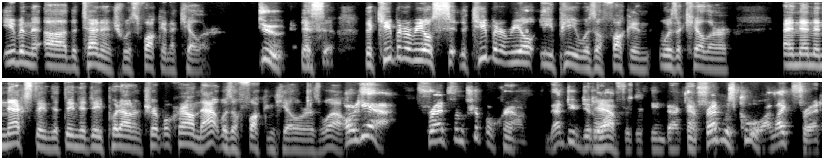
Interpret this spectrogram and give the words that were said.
even the uh the 10 inch was fucking a killer dude. This, the keeping it real, the keeping it real EP was a fucking was a killer, and then the next thing, the thing that they put out on Triple Crown, that was a fucking killer as well. Oh yeah, Fred from Triple Crown. That dude did a yeah. lot for the team back then. Fred was cool. I like Fred.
